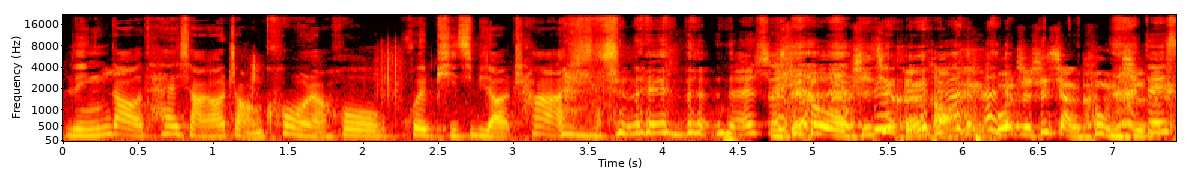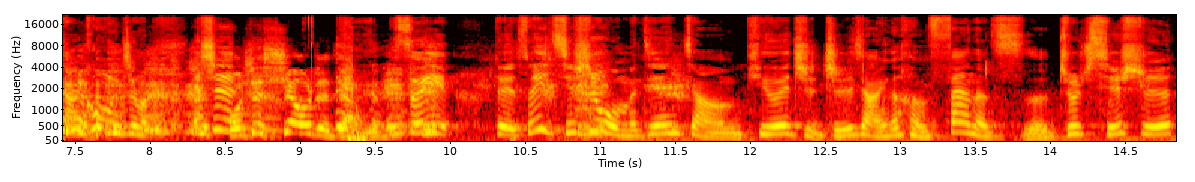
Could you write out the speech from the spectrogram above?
领导太想要掌控，然后会脾气比较差之类的。但是我脾气很好，我只是想控制。对，想控制嘛。但是 我是笑着讲的。所以，对，所以其实我们今天讲 PUA 只只是讲一个很泛的词，就是其实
